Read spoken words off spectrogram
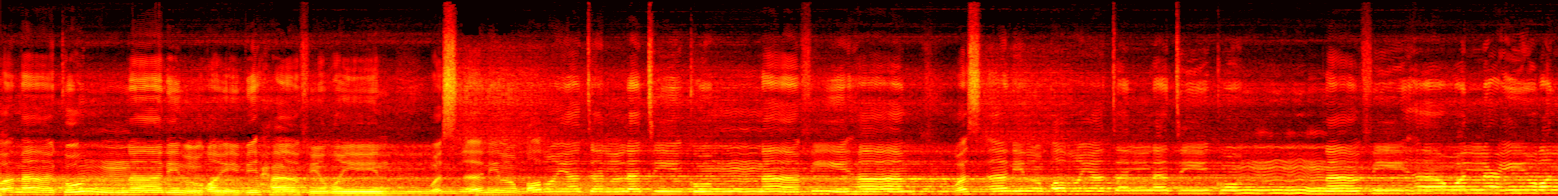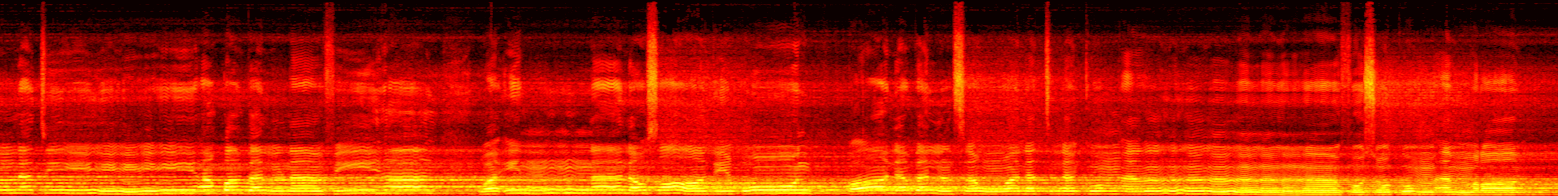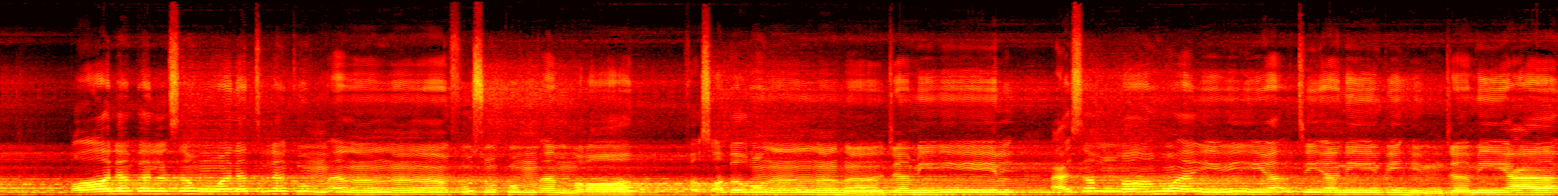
وما كنا للغيب حافظين واسأل القرية التي كنا فيها واسأل القرية التي كنا فيها والعير التي أقبلنا فيها وإنا لصادقون. قال بل سولت لكم أنفسكم أمرا. قال بل سولت لكم أنفسكم أمرا. فصبر جميل. عسى الله أن يأتيني بهم جميعا.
